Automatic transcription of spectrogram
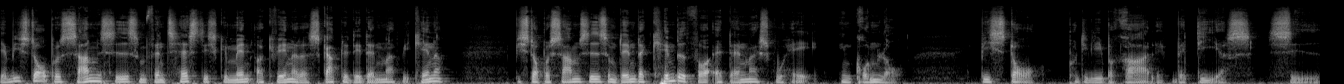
ja, vi står på samme side som fantastiske mænd og kvinder, der skabte det Danmark, vi kender. Vi står på samme side som dem, der kæmpede for, at Danmark skulle have en grundlov. Vi står på de liberale værdiers side.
